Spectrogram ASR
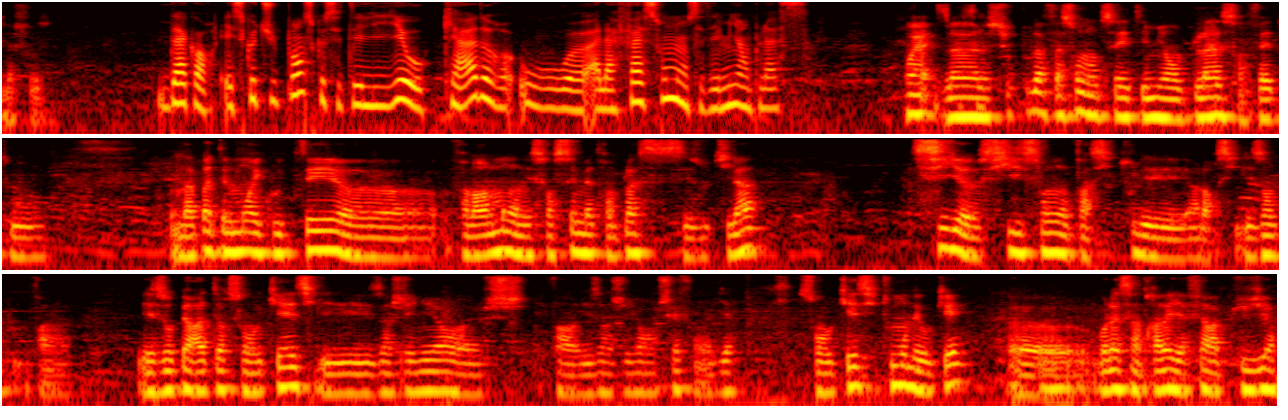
la chose. D'accord. Est-ce que tu penses que c'était lié au cadre ou euh, à la façon dont c'était mis en place? Ouais, surtout la façon dont ça a été mis en place, en fait, où on n'a pas tellement écouté. Euh, enfin, normalement, on est censé mettre en place ces outils-là. Si, euh, s'ils sont, enfin, si tous les, alors si les, enfin, les opérateurs sont ok, si les ingénieurs, enfin, les ingénieurs en chef, on va dire, sont ok, si tout le monde est ok, euh, voilà, c'est un travail à faire à plusieurs.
